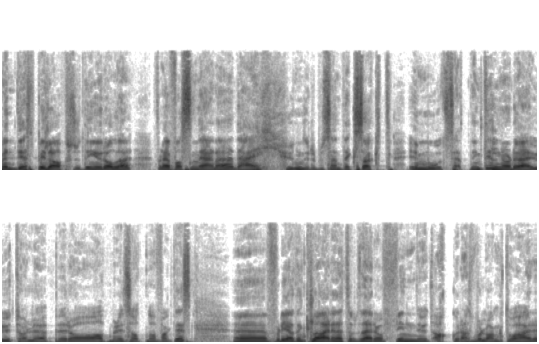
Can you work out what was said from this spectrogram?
Men det spiller absolutt ingen rolle, for det er fascinerende. Det er 100% eksakt, i motsetning til når du er ute og løper og alt mulig sånt nå, faktisk. fordi at den klarer nettopp det der å finne ut akkurat hvor langt du har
